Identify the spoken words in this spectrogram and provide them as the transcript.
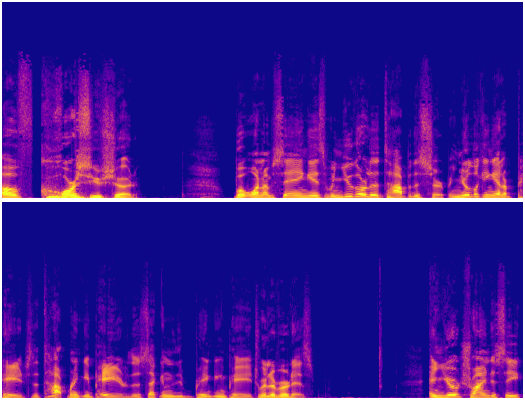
Of course you should. But what I'm saying is when you go to the top of the SERP and you're looking at a page, the top ranking page the second ranking page, whatever it is, and you're trying to see,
